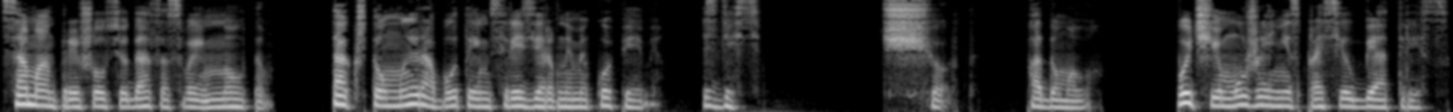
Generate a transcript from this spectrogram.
Саман пришел сюда со своим ноутом, так что мы работаем с резервными копиями. Здесь. Черт, подумал он. Почему же я не спросил Беатрис?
